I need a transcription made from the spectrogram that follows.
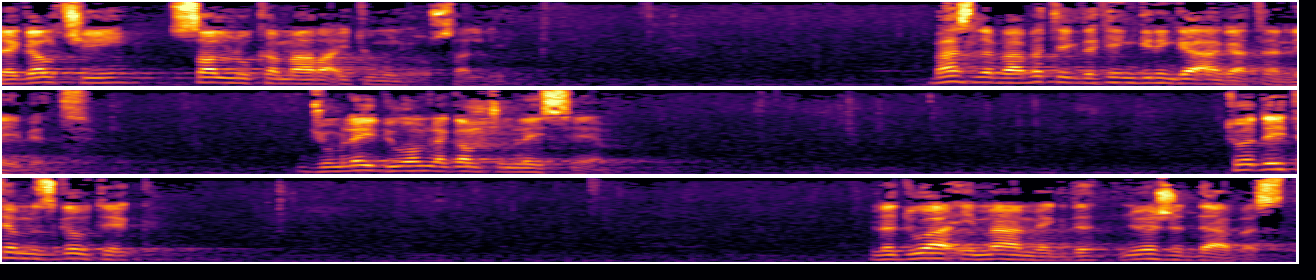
لەگەڵ چی سەڵ و کەما ڕائیتمونی وسەلی باز لە بابەتێک دەکەین گرنگە ئاگاتان لێ بێت جملەی دووەم لەگەڵ جملەی سێم تۆ دەیتە مزگەوتێک لە دوا ئیمامێک نوێژت دابەست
